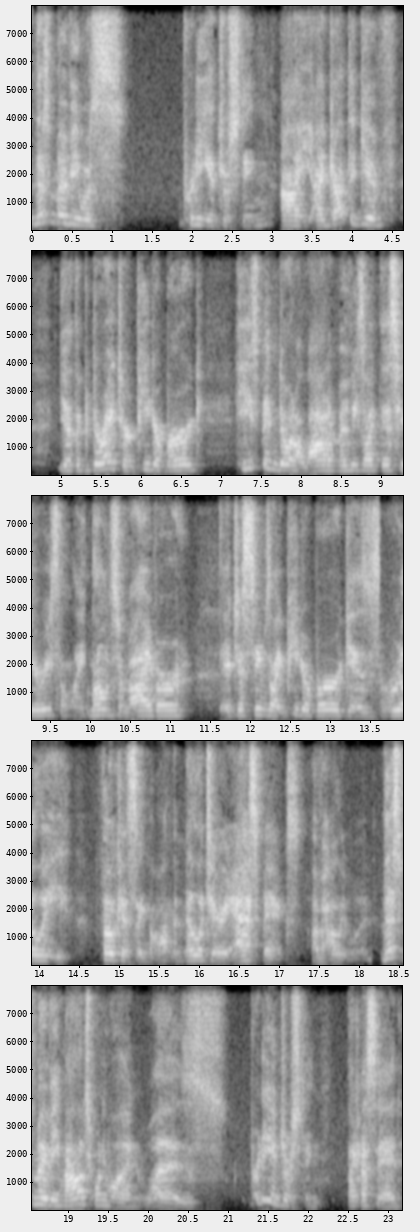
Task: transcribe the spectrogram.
this movie was pretty interesting. I I got to give you know the director Peter Berg. He's been doing a lot of movies like this here recently. Lone Survivor. It just seems like Peter Berg is really focusing on the military aspects of Hollywood. This movie, Mile 21, was pretty interesting. Like I said,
